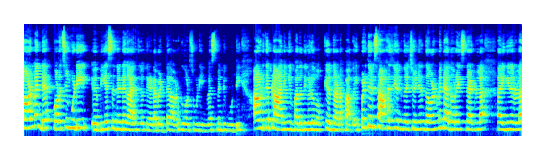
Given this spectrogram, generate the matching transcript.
ഗവൺമെന്റ് കുറച്ചും കൂടി ബി എസ് എൻ എല്ലിന്റെ കാര്യത്തിൽ ഒന്ന് ഇടപെട്ട് അവർക്ക് കുറച്ചും കൂടി ഇൻവെസ്റ്റ്മെന്റ് കൂട്ടി അവിടുത്തെ പ്ലാനിങ്ങും പദ്ധതികളും ഒക്കെ ഒന്ന് നടപ്പാക്കുക. ഇപ്പോഴത്തെ ഒരു സാഹചര്യം എന്ന് വെച്ച് കഴിഞ്ഞാൽ ഗവൺമെന്റ് അതോറൈസ്ഡ് ആയിട്ടുള്ള ഇങ്ങനെയുള്ള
